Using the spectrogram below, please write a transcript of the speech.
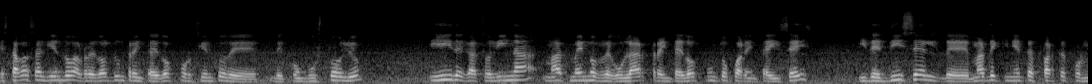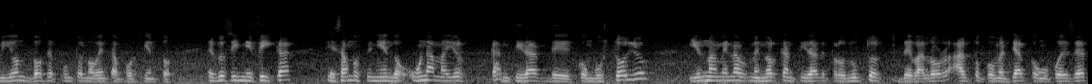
estaba saliendo alrededor de un 32% de, de combustóleo y de gasolina más o menos regular 32.46 y de diésel de más de 500 partes por millón 12.90%. Eso significa que estamos teniendo una mayor cantidad de combustóleo y una menor, menor cantidad de productos de valor alto comercial como puede ser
